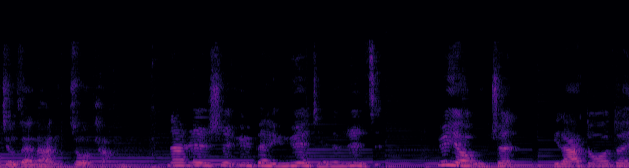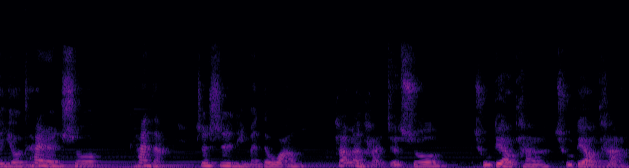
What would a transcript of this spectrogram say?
就在那里坐堂。那日是预备逾越节的日子，约有五阵。比拉多对犹太人说：“看哪！”这是你们的王，他们喊着说：“除掉他，除掉他，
